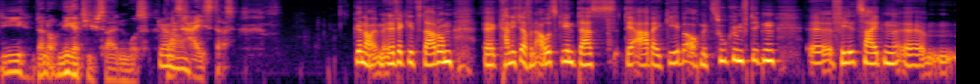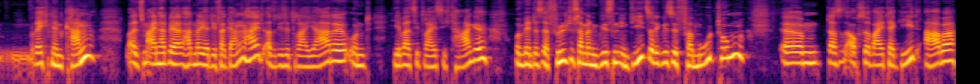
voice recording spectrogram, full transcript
die dann auch negativ sein muss. Genau. Was heißt das? Genau, im Endeffekt geht es darum, äh, kann ich davon ausgehen, dass der Arbeitgeber auch mit zukünftigen äh, Fehlzeiten äh, rechnen kann. Weil zum einen hat man, hat man ja die Vergangenheit, also diese drei Jahre und jeweils die 30 Tage. Und wenn das erfüllt ist, haben wir einen gewissen Indiz oder eine gewisse Vermutung, ähm, dass es auch so weitergeht. Aber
